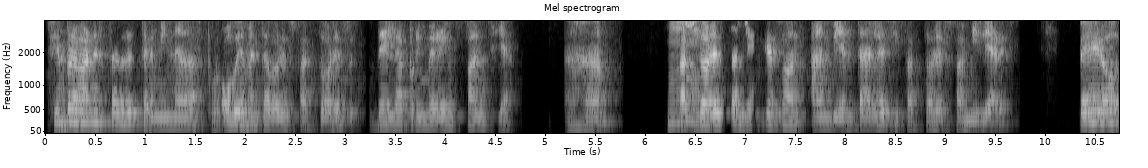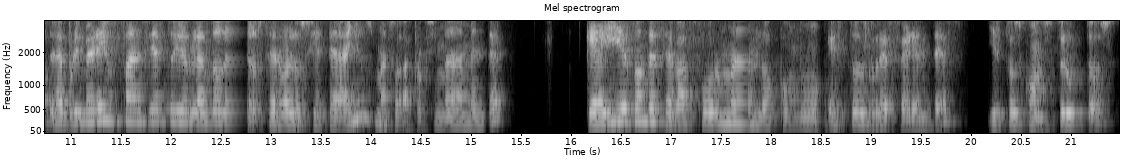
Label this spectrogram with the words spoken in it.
siempre van a estar determinadas por, obviamente, varios factores de la primera infancia. Ajá. Mm. Factores también que son ambientales y factores familiares. Pero la primera infancia, estoy hablando de los 0 a los 7 años, más aproximadamente, que ahí es donde se va formando como estos referentes y estos constructos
